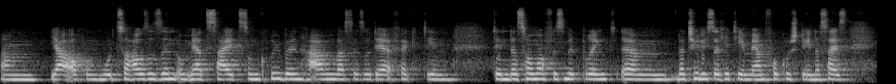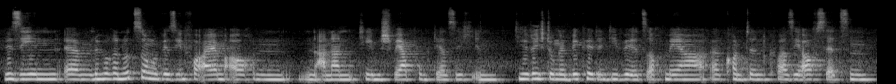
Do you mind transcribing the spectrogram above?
ähm, ja auch irgendwo zu Hause sind und mehr Zeit zum Grübeln haben, was ja so der Effekt, den den das Homeoffice mitbringt, ähm, natürlich solche Themen mehr im Fokus stehen. Das heißt, wir sehen ähm, eine höhere Nutzung und wir sehen vor allem auch einen, einen, anderen Themenschwerpunkt, der sich in die Richtung entwickelt, in die wir jetzt auch mehr äh, Content quasi aufsetzen.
